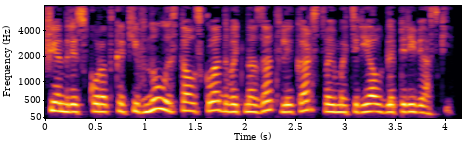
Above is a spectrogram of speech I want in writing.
Фенрис коротко кивнул и стал складывать назад лекарства и материал для перевязки.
